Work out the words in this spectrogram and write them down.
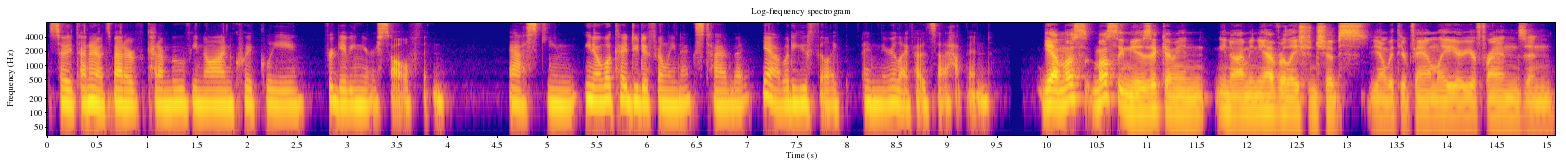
so I don't know, it's a matter of kind of moving on quickly, forgiving yourself and asking, you know, what could I do differently next time? But yeah, what do you feel like in your life? How Has that happened? Yeah, most mostly music. I mean, you know, I mean, you have relationships, you know, with your family or your friends, and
